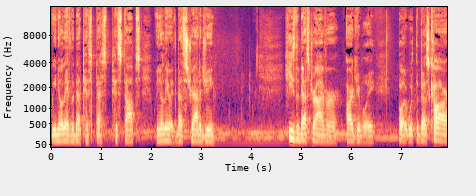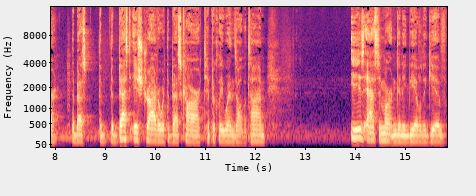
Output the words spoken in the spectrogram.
we know they have the best, best pit stops. We know they have the best strategy. He's the best driver, arguably, but with the best car, the best the, the best ish driver with the best car typically wins all the time. Is Aston Martin going to be able to give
